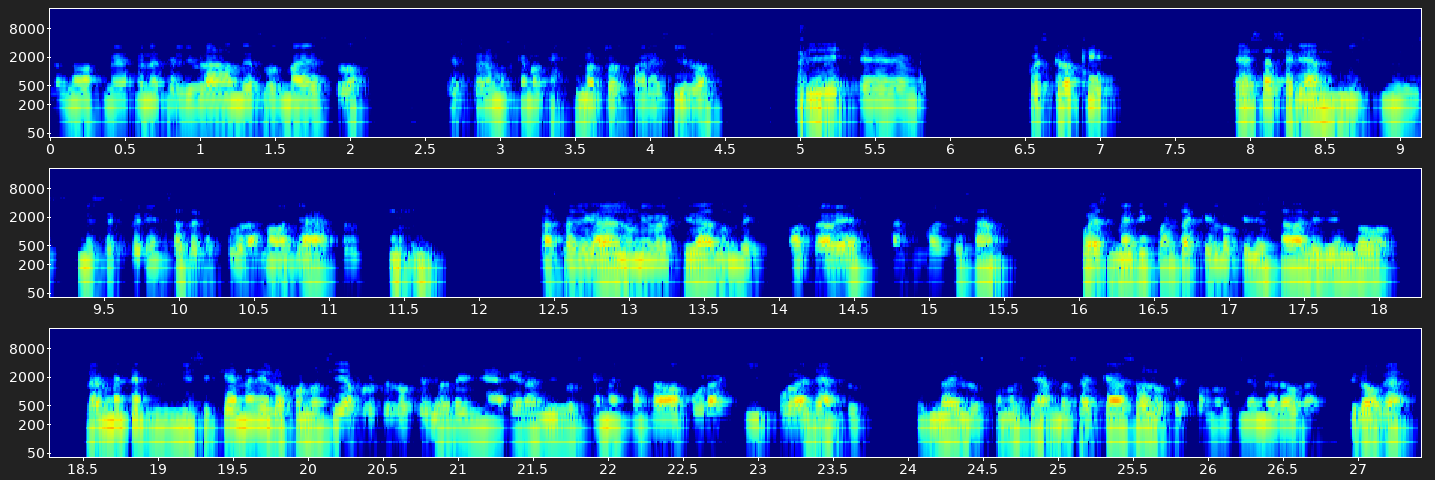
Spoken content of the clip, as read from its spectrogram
las nuevas generaciones se libraron de esos maestros. Esperemos que no tengan otros parecidos. Y eh, pues creo que esas serían mis, mis, mis, experiencias de lectura, ¿no? Ya pues, hasta llegar a la universidad, donde otra vez, al igual que Sam, pues me di cuenta que lo que yo estaba leyendo realmente ni siquiera nadie lo conocía, porque lo que yo leía eran libros que me encontraba por aquí y por allá, entonces pues nadie los conocía, no sé acaso lo que conocían era Horacio Quiroga,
